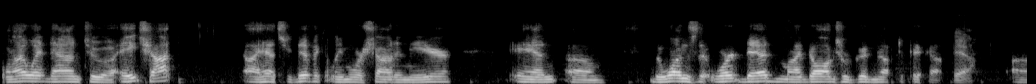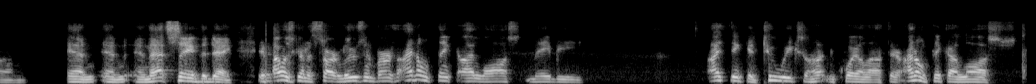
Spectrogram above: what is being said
when I went down to eight shot, I had significantly more shot in the air. And um, the ones that weren't dead, my dogs were good enough to pick up. Yeah. Um, and and and that saved the day. If I was going to start losing birds, I don't think I lost maybe. I think in two weeks of hunting quail out there, I don't think I lost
